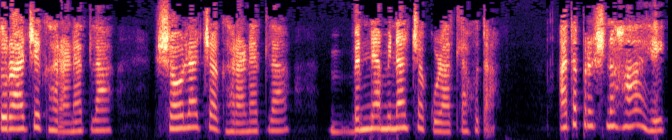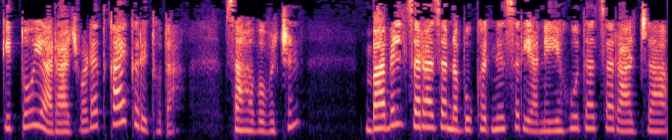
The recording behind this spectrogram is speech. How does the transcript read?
तो राजे घराण्यातला शौलाच्या घराण्यातला बन्यामिनाच्या कुळातला होता. आता प्रश्न हा आहे की तो या राजवाड्यात काय करीत होता? सहावं वचन बाबेलचा राजा नबुखदनेसर याने यहुदाचा राजा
